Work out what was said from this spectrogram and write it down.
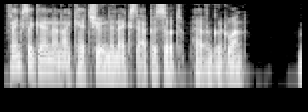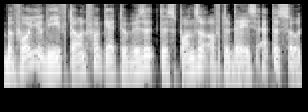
Thanks again, and I catch you in the next episode. Have a good one. Before you leave, don't forget to visit the sponsor of today's episode.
